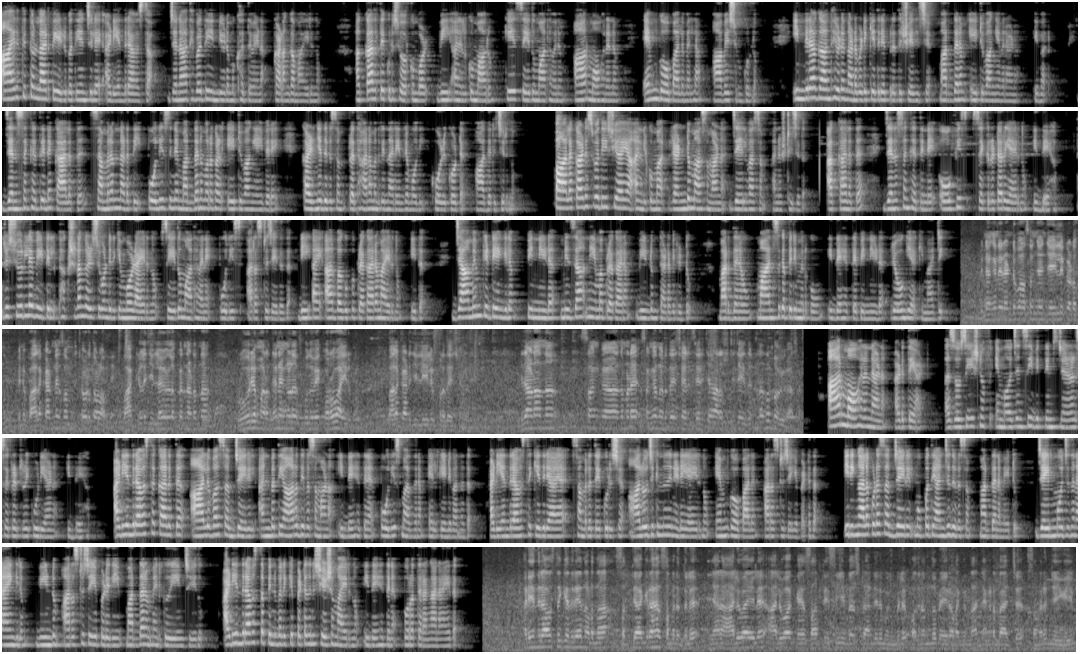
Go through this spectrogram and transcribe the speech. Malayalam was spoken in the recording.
ആയിരത്തി തൊള്ളായിരത്തി എഴുപത്തിയഞ്ചിലെ അടിയന്തരാവസ്ഥ ജനാധിപത്യ ഇന്ത്യയുടെ മുഖത്ത് വീണ കളങ്കമായിരുന്നു. അക്കാലത്തെക്കുറിച്ച് ഓർക്കുമ്പോൾ വി. അനിൽകുമാറും കെ. സേതുമാധവനും ആർ. മോഹനനും എം. ഗോപാലുമെല്ലാം ആവേശം കൊള്ളും. ഇന്ദിരാഗാന്ധിയുടെ നടപടിക്കെതിരെ പ്രതിഷേധിച്ച് മർദ്ദനം ഏറ്റുവാങ്ങിയവരാണ് ഇവർ. ജനസംഘത്തിന്റെ കാലത്ത് സമരം നടത്തി പോലീസിന്റെ മർദ്ദനമുറകൾ ഏറ്റുവാങ്ങിയ ഇവരെ കഴിഞ്ഞ ദിവസം പ്രധാനമന്ത്രി നരേന്ദ്രമോദി കോഴിക്കോട്ട് ആദരിച്ചിരുന്നു. പാലക്കാട് സ്വദേശിയായ അനിൽകുമാർ രണ്ടു മാസമാണ് ജയിൽവാസം അനുഷ്ഠിച്ചത്. അക്കാലത്ത് ജനസംഘത്തിന്റെ ഓഫീസ് സെക്രട്ടറിയായിരുന്നു ഇദ്ദേഹം. തൃശൂരിലെ വീട്ടിൽ ഭക്ഷണം കഴിച്ചുകൊണ്ടിരിക്കുമ്പോഴായിരുന്നു സേതുമാധവനെ പോലീസ് അറസ്റ്റ് ചെയ്തത്. ഡി ഐ ആർ വകുപ്പ് പ്രകാരമായിരുന്നു ഇത്. ജാമ്യം കിട്ടിയെങ്കിലും പിന്നീട് മിസ നിയമപ്രകാരം വീണ്ടും തടവിലിട്ടു. മർദ്ദനവും മാനസിക പിരിമുറുക്കവും ഇദ്ദേഹത്തെ പിന്നീട് രോഗിയാക്കി മാറ്റി. പിന്നെ അങ്ങനെ രണ്ട് മാസം ഞാൻ ജയിലിൽ കിടന്നു. പിന്നെ പാലക്കാടിനെ സംബന്ധിച്ചിടത്തോളം ബാക്കിയുള്ള ജില്ലകളിലൊക്കെ നടന്ന ക്രൂര ക്രൂരമർദ്ദനങ്ങൾ പൊതുവെ കുറവായിരുന്നു പാലക്കാട് ജില്ലയിലും പ്രദേശങ്ങളിൽ ഇതാണ് അന്ന് സംഘ നമ്മുടെ സംഘനിർദ്ദേശം അനുസരിച്ച് അറസ്റ്റ് ചെയ്തിട്ടുള്ള സംഭവവികാസം ആർ മോഹനനാണ് അടുത്തയാൾ. Association of emergency victims general secretary കൂടിയാണ് ഇദ്ദേഹം. അടിയന്തരാവസ്ഥ കാലത്ത് ആലുവ സബ് ജയിലിൽ അൻപത്തിയാറ് ദിവസമാണ് ഇദ്ദേഹത്തിന് പോലീസ് മർദ്ദനം ഏൽക്കേണ്ടി വന്നത്. അടിയന്തരാവസ്ഥയ്ക്കെതിരായ സമരത്തെക്കുറിച്ച് ആലോചിക്കുന്നതിനിടെയായിരുന്നു എം ഗോപാലൻ അറസ്റ്റ് ചെയ്യപ്പെട്ടത്. ഇരിങ്ങാലക്കുട സബ് ജയിലിൽ മുപ്പത്തിയഞ്ച് ദിവസം മർദ്ദനമേറ്റു. ജയിൽ മോചിതനായെങ്കിലും വീണ്ടും അറസ്റ്റ് ചെയ്യപ്പെടുകയും മർദ്ദനമേൽക്കുകയും ചെയ്തു. അടിയന്തരാവസ്ഥ പിൻവലിക്കപ്പെട്ടതിനു ശേഷമായിരുന്നു ഇദ്ദേഹത്തിന് പുറത്തിറങ്ങാനായത്. അടിയന്തരാവസ്ഥയ്ക്കെതിരെ നടന്ന സത്യാഗ്രഹ സമരത്തിൽ ഞാൻ ആലുവയിൽ Aluva K S R T C bus സ്റ്റാൻഡിന് മുൻപിൽ പതിനൊന്ന് പേരടങ്ങുന്ന ഞങ്ങളുടെ ബാച്ച് സമരം ചെയ്യുകയും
